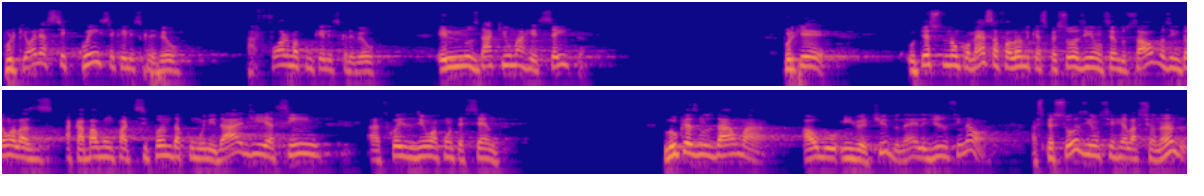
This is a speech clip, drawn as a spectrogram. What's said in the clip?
Porque olha a sequência que ele escreveu, a forma com que ele escreveu. Ele nos dá aqui uma receita. Porque o texto não começa falando que as pessoas iam sendo salvas, então elas acabavam participando da comunidade e assim as coisas iam acontecendo. Lucas nos dá uma, algo invertido, né? Ele diz assim: não, as pessoas iam se relacionando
